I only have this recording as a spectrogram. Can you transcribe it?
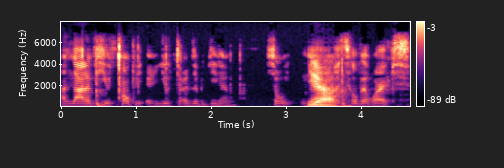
a lot of utopia, ut- at the beginning. So yeah, Yeah. let's hope it works.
